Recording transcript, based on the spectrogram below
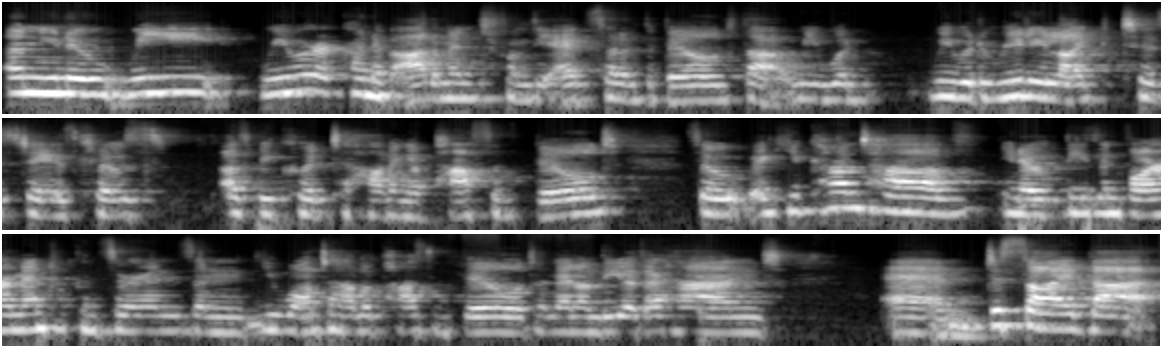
And you know, we we were kind of adamant from the outset of the build that we would we would really like to stay as close as we could to having a passive build. So like you can't have, you know, these environmental concerns and you want to have a passive build and then on the other hand, um, decide that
